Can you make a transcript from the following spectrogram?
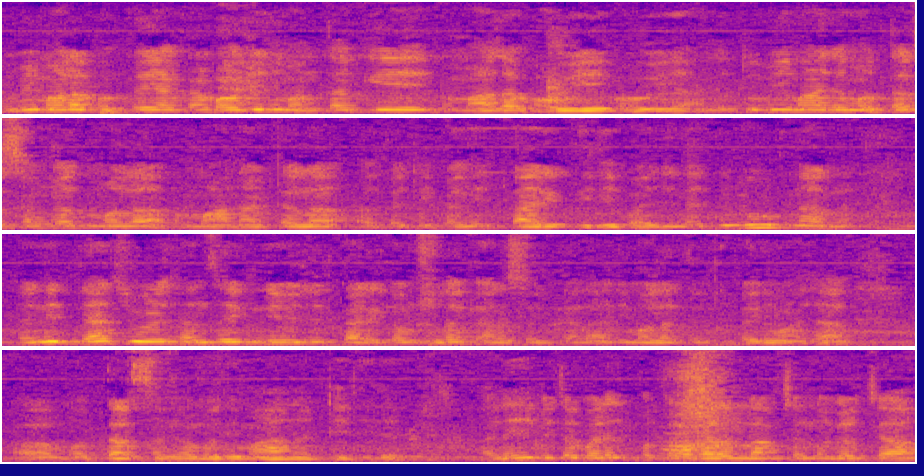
तुम्ही मला फक्त एका बाजूने म्हणता की माझा भाऊ आहे भाऊ आहे आणि तुम्ही माझ्या मतदारसंघात मला महानाट्याला त्या ठिकाणी तारीख दिली पाहिजे नाही तुम्ही उठणार नाही. त्यांनी त्याच वेळेस त्यांचा एक नियोजित कार्यक्रम सुद्धा कॅन्सल केला आणि मला त्या ठिकाणी माझ्या मतदारसंघामध्ये महानाट्य दिले. आणि मी तर बऱ्याच पत्रकारांना आमच्या नगरच्या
